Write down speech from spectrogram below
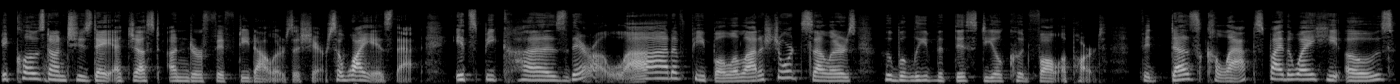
It closed on Tuesday at just under $50 a share. So why is that? It's because there are a lot of people, a lot of short sellers who believe that this deal could fall apart. If it does collapse, by the way, he owes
